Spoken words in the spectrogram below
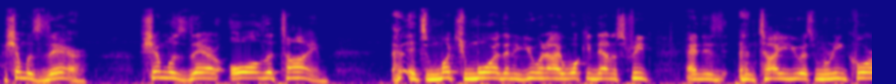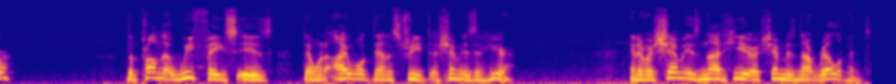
Hashem was there. Shem was there all the time. It's much more than you and I walking down the street and his entire U.S. Marine Corps. The problem that we face is that when I walk down the street, Hashem isn't here. And if Hashem is not here, Hashem is not relevant.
